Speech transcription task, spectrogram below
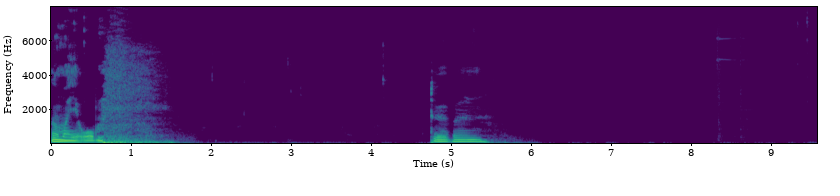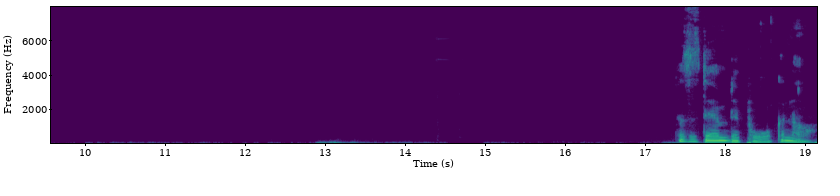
Nochmal hier oben. Döbeln. Das ist der im Depot, genau.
